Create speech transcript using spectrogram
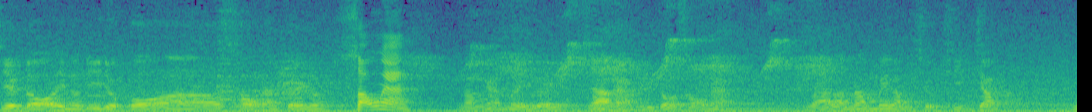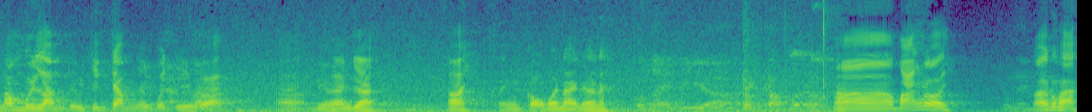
chiếc đó thì nó đi được có à, 6 ngàn cây thôi. 6 ngàn 5 ngàn mấy cây, dạ. 6 ngàn đi còn 6 ngàn Giá là 55 triệu 900. 55 triệu 900 nha quý chị và à, Biển An Giang. thôi còn bên này nữa nè. Con này thì à, uh, cọc mất rồi. À bán rồi. Đó các bạn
